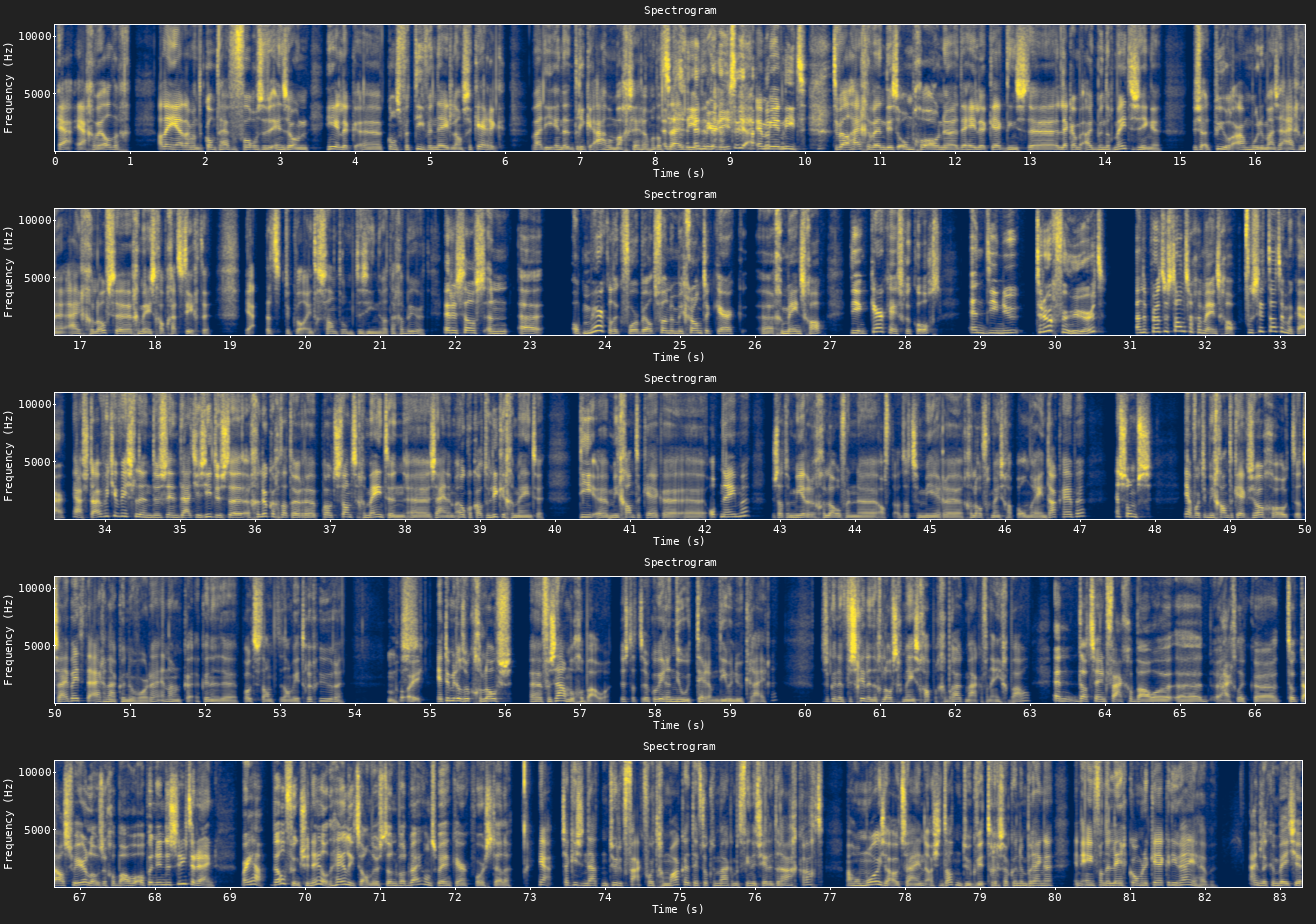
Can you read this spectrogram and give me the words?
Ja, ja, geweldig. Alleen ja, dan komt hij vervolgens dus in zo'n heerlijk uh, conservatieve Nederlandse kerk. Waar hij in de drie keer amen mag zeggen. Want dat en, zei hij En meer niet. Ja. En meer niet. Terwijl hij gewend is om gewoon de hele kerkdienst lekker uitbundig mee te zingen. Dus uit pure armoede maar zijn eigen, eigen geloofsgemeenschap gaat stichten. Ja, dat is natuurlijk wel interessant om te zien wat er gebeurt. Er is zelfs een opmerkelijk voorbeeld van een migrantenkerkgemeenschap... die een kerk heeft gekocht en die nu terugverhuurd aan de protestantse gemeenschap. Hoe zit dat in elkaar? Ja, stuivertje wisselen. Dus inderdaad, je ziet dus de, gelukkig dat er uh, protestantse gemeenten uh, zijn, en ook al katholieke gemeenten, die uh, migrantenkerken opnemen. Dus dat er meerdere geloven, of dat ze meer geloofgemeenschappen onder één dak hebben. En soms ja, wordt de migrantenkerk zo groot dat zij beter de eigenaar kunnen worden. En dan kunnen de protestanten dan weer terughuren. Mooi. Dus je hebt inmiddels ook geloofsverzamelgebouwen. dus dat is ook weer een nieuwe term die we nu krijgen. Ze kunnen verschillende geloofsgemeenschappen gebruik maken van één gebouw. En dat zijn vaak gebouwen, eigenlijk totaal sfeerloze gebouwen op een industrieterrein. Maar ja, wel functioneel. Heel iets anders dan wat wij ons bij een kerk voorstellen. Ja, zij kiezen inderdaad natuurlijk vaak voor het gemak. Het heeft ook te maken met financiële draagkracht. Maar hoe mooi zou het zijn als je dat natuurlijk weer terug zou kunnen brengen in een van de leegkomende kerken die wij hebben. Eindelijk een beetje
